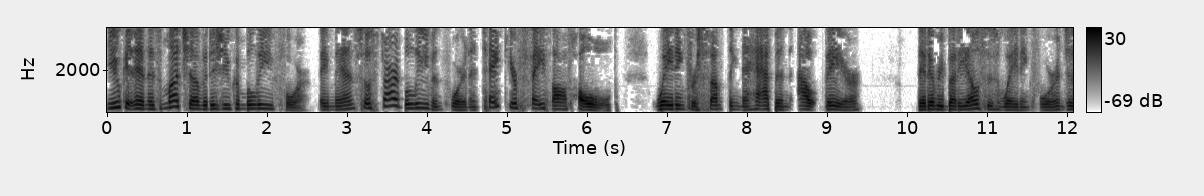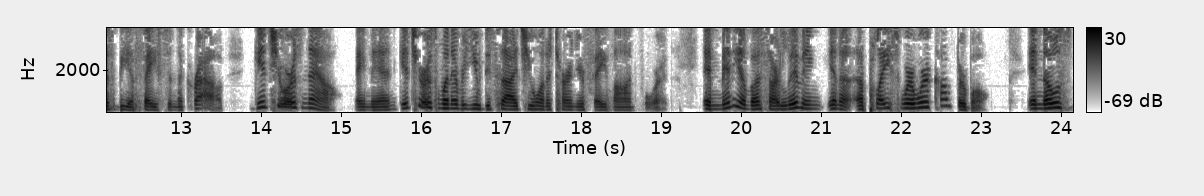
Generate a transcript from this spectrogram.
You can, and as much of it as you can believe for. Amen. So start believing for it and take your faith off hold, waiting for something to happen out there that everybody else is waiting for and just be a face in the crowd. Get yours now. Amen. Get yours whenever you decide you want to turn your faith on for it. And many of us are living in a, a place where we're comfortable. And those,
